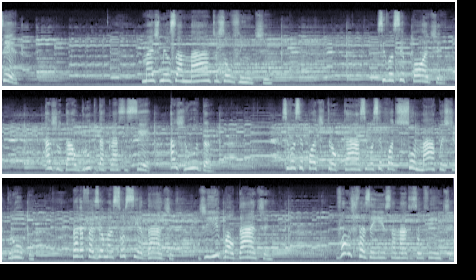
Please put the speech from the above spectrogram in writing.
C. Mas, meus amados ouvintes, se você pode ajudar o grupo da classe C, ajuda. Se você pode trocar, se você pode somar com este grupo para fazer uma sociedade de igualdade, vamos fazer isso, amados ouvintes.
